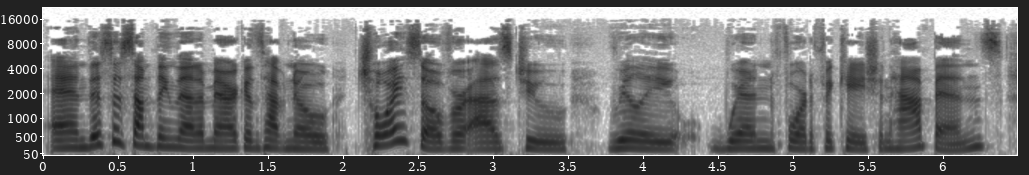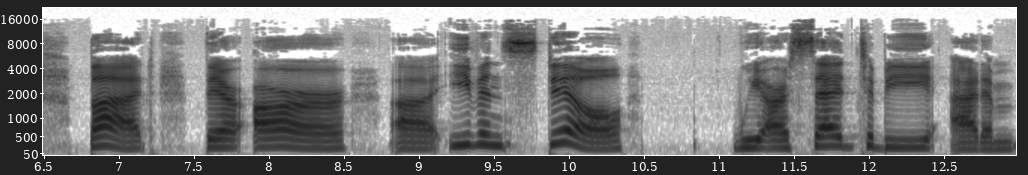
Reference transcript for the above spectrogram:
And this is something that Americans have no choice over as to really when fortification happens. But there are, uh, even still, we are said to be at a,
